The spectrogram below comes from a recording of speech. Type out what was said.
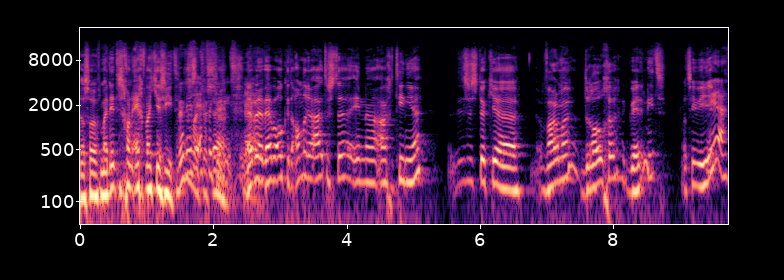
Alsof, maar dit is gewoon echt wat je ziet. Dit is Dit is wat echt je wat ziet. je ziet. We, hebben, we hebben ook het andere uiterste in eh, Argentinië. Dit is een stukje warmer, droger, ik weet het niet. Wat zien we hier? Ja, een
